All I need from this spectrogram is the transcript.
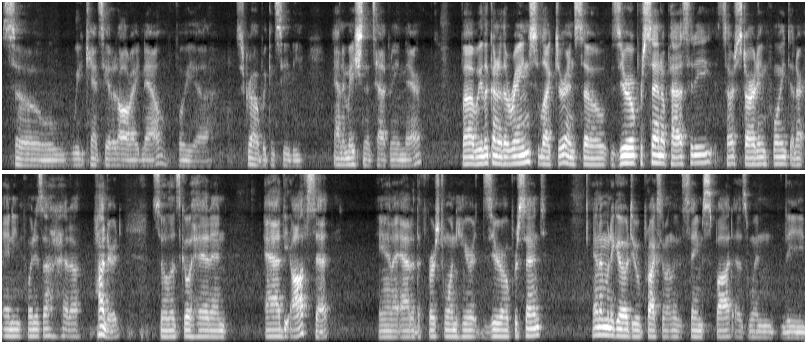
so we can't see it at all right now. If we uh, scrub, we can see the animation that's happening there. But we look under the range selector, and so 0% opacity is our starting point, and our ending point is at 100. So let's go ahead and add the offset. And I added the first one here at 0%. And I'm going to go to approximately the same spot as when the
